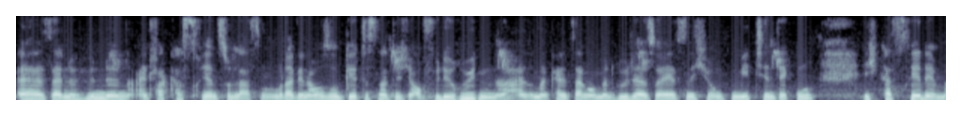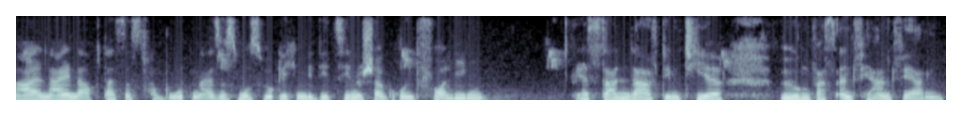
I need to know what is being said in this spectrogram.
äh, seine Hündin einfach kastrieren zu lassen. Oder genauso gilt es natürlich auch für die Rüden. Ne? Also man kann jetzt sagen, oh, mein Rüde soll jetzt nicht irgendein Mädchen decken. Ich kastriere den mal. Nein, auch das ist verboten. Also es muss wirklich ein medizinischer Grund vorliegen. Erst dann darf dem Tier irgendwas entfernt werden.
